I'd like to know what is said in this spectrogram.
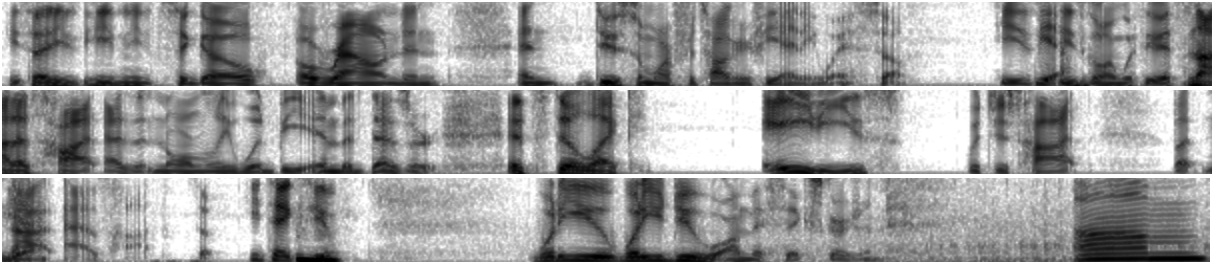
He said he, he needs to go around and and do some more photography anyway. So he's Yeah. he's going with you. It's not as hot as it normally would be in the desert. It's still like 80s, which is hot, but not as hot. So he takes you. Mm-hmm. What do you what do you do on this excursion? Um,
